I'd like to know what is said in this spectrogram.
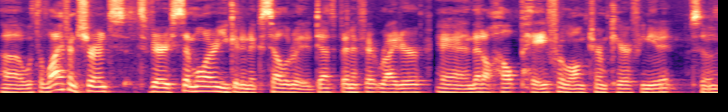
Uh, with the life insurance, it's very similar. You get an accelerated death benefit rider, and that'll help pay for long term care if you need it. So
